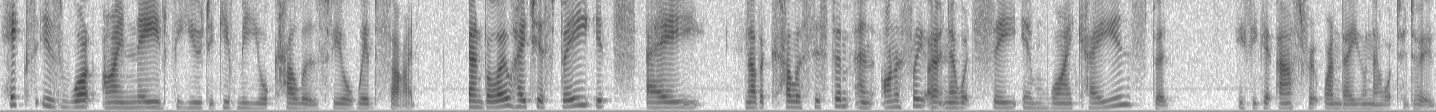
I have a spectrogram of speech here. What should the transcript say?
Hex is what I need for you to give me your colors for your website. Down below HSB, it's a another color system and honestly I don't know what CMYK is, but if you get asked for it one day you'll know what to do.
